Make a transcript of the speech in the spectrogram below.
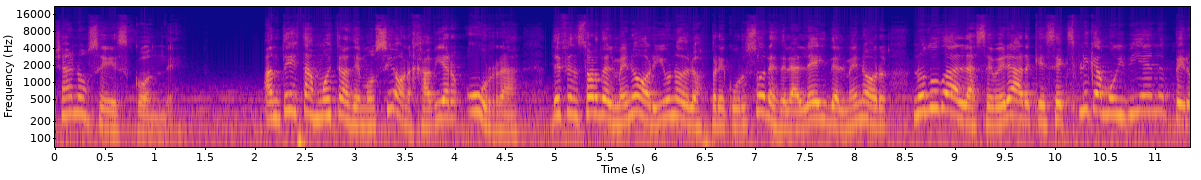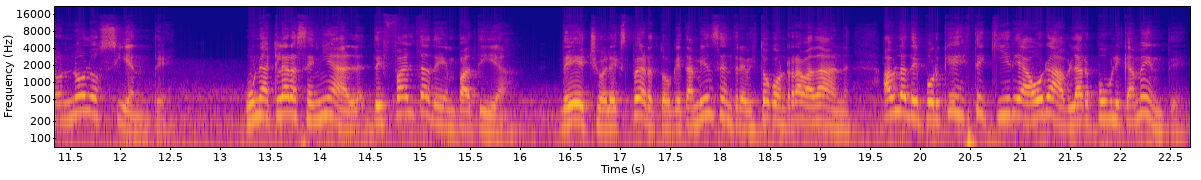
Ya no se esconde. Ante estas muestras de emoción, Javier Urra, defensor del menor y uno de los precursores de la ley del menor, no duda al aseverar que se explica muy bien pero no lo siente. Una clara señal de falta de empatía. De hecho, el experto, que también se entrevistó con Rabadán, habla de por qué éste quiere ahora hablar públicamente.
